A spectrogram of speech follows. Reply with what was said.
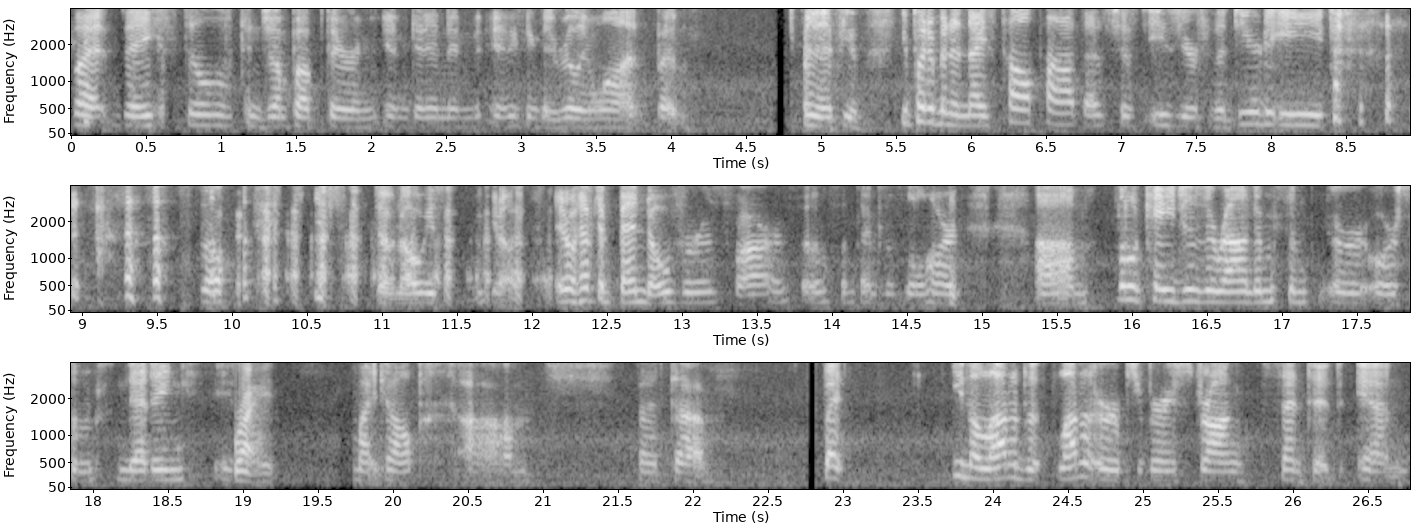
but they still can jump up there and, and get in anything they really want. But and if you you put them in a nice tall pot, that's just easier for the deer to eat. so you don't always, you know, they don't have to bend over as far. So sometimes it's a little hard. Um, little cages around them, some or, or some netting, right, know, might help. Um, but uh, but you know, a lot of the a lot of herbs are very strong scented, and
